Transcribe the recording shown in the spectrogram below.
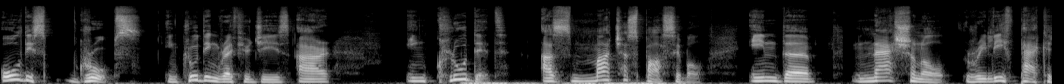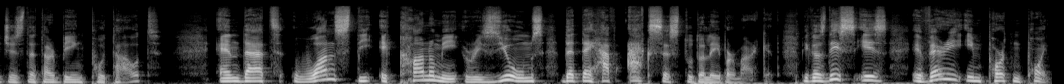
all these groups, including refugees, are included as much as possible in the national relief packages that are being put out and that once the economy resumes that they have access to the labor market. Because this is a very important point.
